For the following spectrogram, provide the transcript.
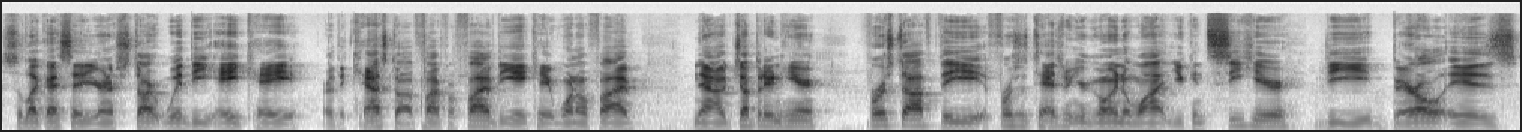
So like I said, you're going to start with the AK, or the Kastov 545, the AK-105. Now, jumping in here, first off, the first attachment you're going to want, you can see here, the barrel is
